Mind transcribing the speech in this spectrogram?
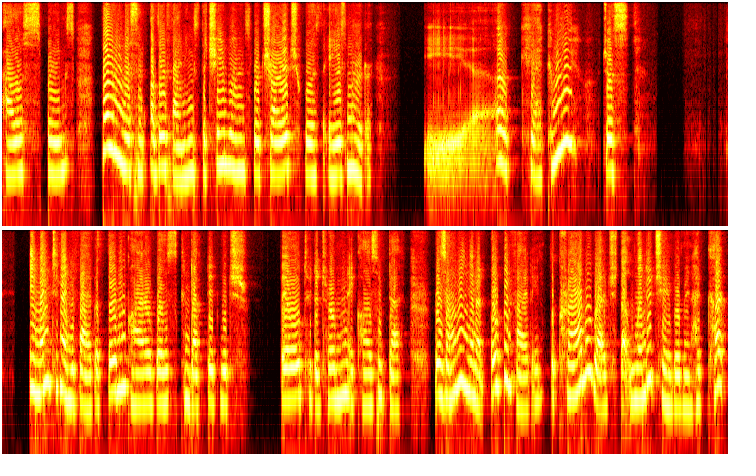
Alice Springs. Following this and other findings, the Chamberlains were charged with A's murder. Yeah, okay, can we just... In 1995, a third inquiry was conducted which failed to determine a cause of death. Resulting in an open finding, the Crown alleged that Linda Chamberlain had cut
